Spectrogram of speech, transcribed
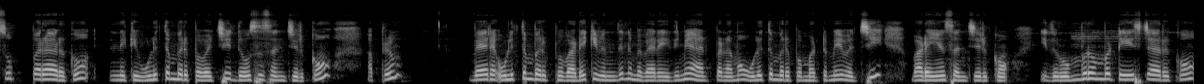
சூப்பராக இருக்கும். இன்றைக்கி உளுத்தம்பருப்பை வச்சு தோசை செஞ்சுருக்கோம். அப்புறம் வேறு உளுத்தம்பருப்பு வடைக்கு வந்து நம்ம வேறு எதுவுமே ஆட் பண்ணாமல் உளுத்தம்பருப்பு மட்டுமே வச்சு வடையும் செஞ்சுருக்கோம். இது ரொம்ப ரொம்ப டேஸ்ட்டாக இருக்கும்.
